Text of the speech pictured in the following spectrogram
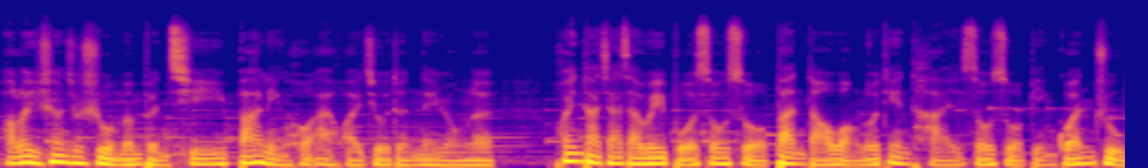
好了，以上就是我们本期八零后爱怀旧的内容了。欢迎大家在微博搜索“半岛网络电台”，搜索并关注。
